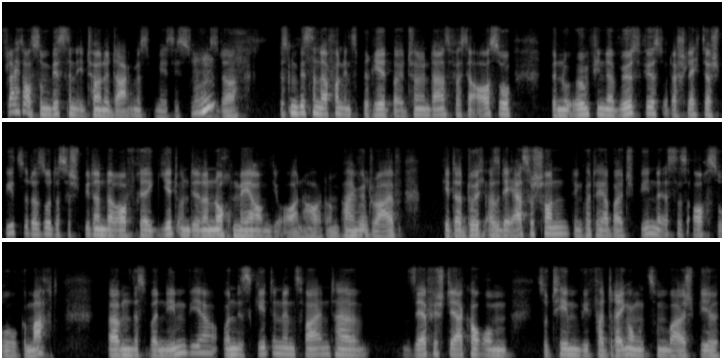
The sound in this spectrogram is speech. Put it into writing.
vielleicht auch so ein bisschen Eternal Darkness mäßig so. Mhm. Also da ist ein bisschen davon inspiriert. Bei Eternal Darkness war es ja auch so, wenn du irgendwie nervös wirst oder schlechter spielst oder so, dass das Spiel dann darauf reagiert und dir dann noch mehr um die Ohren haut. Und Pineview mhm. Drive geht da durch. Also der erste schon, den könnt ihr ja bald spielen, da ist das auch so gemacht. Ähm, das übernehmen wir und es geht in den zweiten Teil sehr viel stärker um so Themen wie Verdrängung zum Beispiel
